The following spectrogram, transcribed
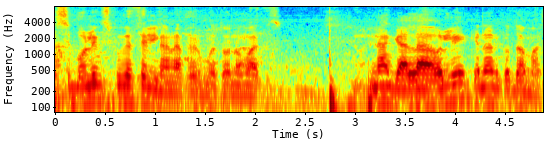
συμπολίτης που δεν θέλει να αναφέρουμε το όνομά της. Να είναι καλά όλοι και να είναι κοντά μας.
